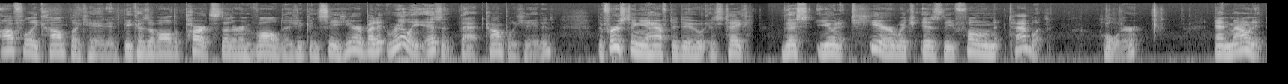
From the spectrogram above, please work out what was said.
awfully complicated because of all the parts that are involved as you can see here, but it really isn't that complicated. The first thing you have to do is take this unit here, which is the phone tablet holder, and mount it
